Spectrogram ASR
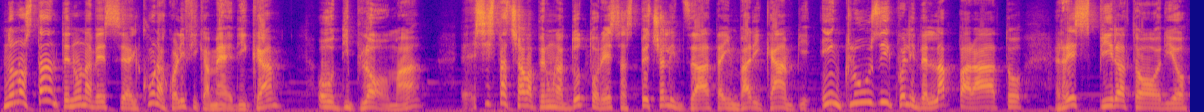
Nonostante non avesse alcuna qualifica medica o diploma, eh, si spacciava per una dottoressa specializzata in vari campi, inclusi quelli dell'apparato respiratorio,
